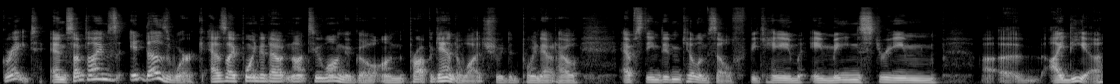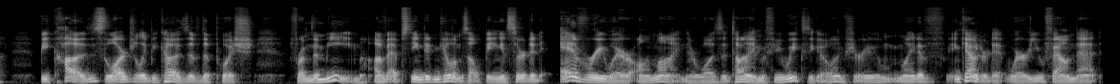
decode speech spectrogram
great. And sometimes it does work, as I pointed out not too long ago on the Propaganda Watch, who did point out how Epstein didn't kill himself became a mainstream uh, idea because, largely because of the push from the meme of Epstein didn't kill himself being inserted everywhere online. There was a time a few weeks ago, I'm sure you might have encountered it, where you found that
